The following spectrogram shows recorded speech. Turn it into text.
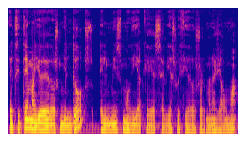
El 7 de mayo de 2002, el mismo día que se había suicidado su hermana Jauma,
